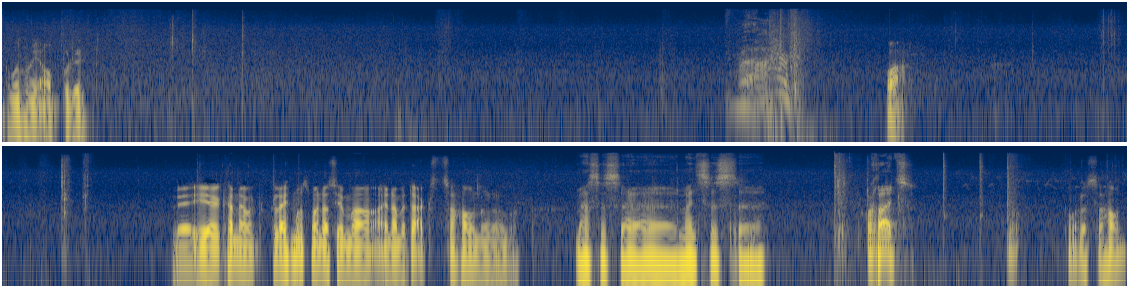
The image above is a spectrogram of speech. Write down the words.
Da muss man ja auch buddeln. Boah. Wer eher kann, aber vielleicht muss man das hier mal einer mit der Axt zerhauen oder so. Was ist das, äh, meinst du das, äh, Kreuz? Kann man das zerhauen?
